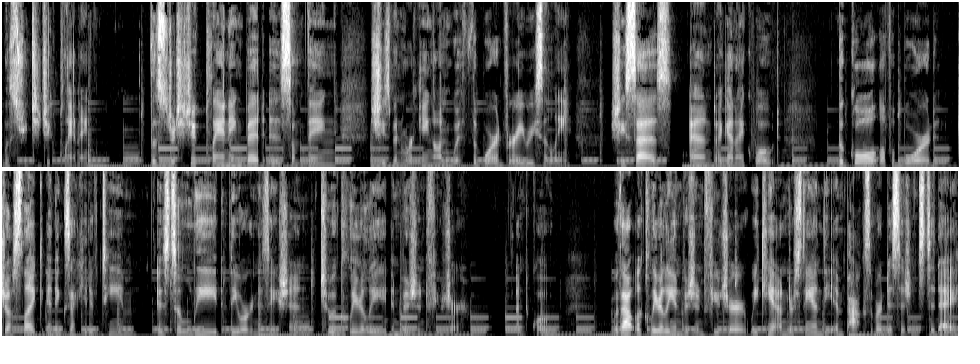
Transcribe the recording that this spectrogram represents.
with strategic planning. The strategic planning bit is something she's been working on with the board very recently. She says, and again I quote, the goal of a board, just like an executive team, is to lead the organization to a clearly envisioned future. End quote. Without a clearly envisioned future, we can't understand the impacts of our decisions today,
